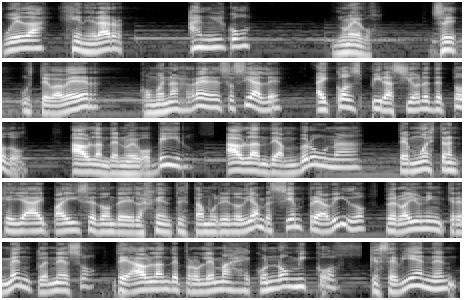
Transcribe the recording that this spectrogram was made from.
pueda generar algo nuevo. Entonces, usted va a ver como en las redes sociales hay conspiraciones de todo. Hablan de nuevos virus, hablan de hambruna, te muestran que ya hay países donde la gente está muriendo de hambre. Siempre ha habido, pero hay un incremento en eso. Te hablan de problemas económicos que se vienen.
